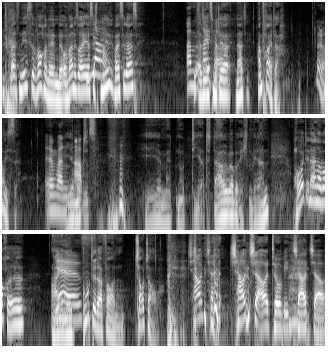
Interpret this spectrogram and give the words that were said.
das nächste Wochenende. Und wann ist euer erstes Ja. Spiel? Weißt du das? Am Also Freitag. jetzt mit der Nazi? Am Freitag. genau. Siehst du. Irgendwann Hiermit. abends. Hiermit notiert. Darüber berichten wir dann heute in einer Woche. Eine Yes. gute davon. Ciao, ciao. Ciao, ciao. ciao, ciao, Tobi. Ciao, ciao.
